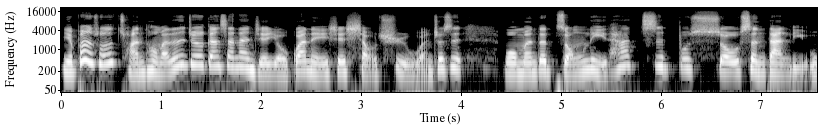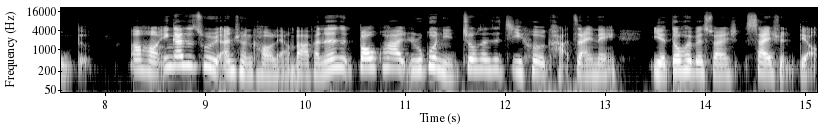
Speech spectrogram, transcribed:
也不能说是传统吧，但是就是跟圣诞节有关的一些小趣闻，就是我们的总理他是不收圣诞礼物的哦，好，应该是出于安全考量吧。反正包括如果你就算是寄贺卡在内，也都会被筛筛选掉。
